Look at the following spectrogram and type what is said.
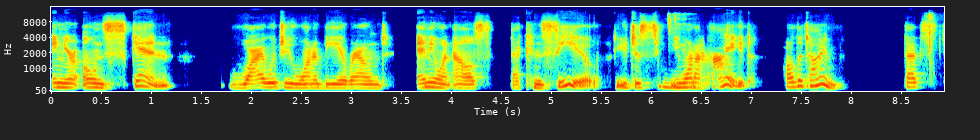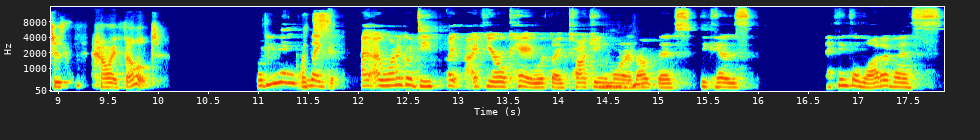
in your own skin, why would you want to be around anyone else that can see you? You just, yeah. you want to hide all the time. That's just how I felt. What do you think? That's... Like, I, I want to go deep. I, if you're okay with like talking mm-hmm. more about this, because I think a lot of us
